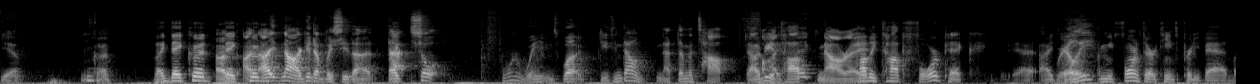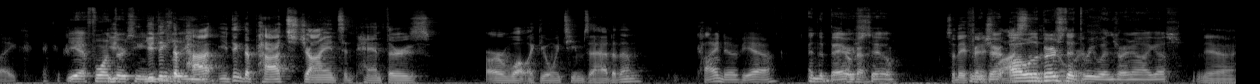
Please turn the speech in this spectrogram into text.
Yeah. Okay. Like they could, I, they could. I, I no, I could definitely see that. That Like- so four wins. What do you think that'll net them a top? That would be a top- pick? No, right? probably top four pick. I, I think. Really? I mean, four and thirteen is pretty bad. Like, Yeah, four and You, thirteen. you think the Pat? You think the Pats, Giants, and Panthers are what like the only teams ahead of them? kind of, yeah. and the Bears Okay. too. So they The finished Bear- last. oh well, the Bears North. at three wins right now, I guess. Yeah.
